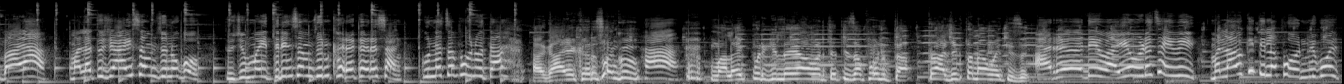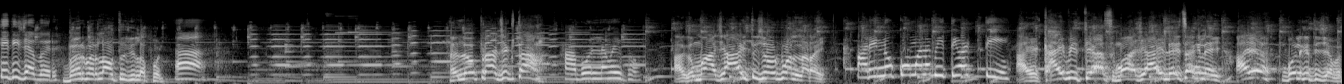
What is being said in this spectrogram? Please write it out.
बाळा मला तुझी आई समजू नको. तुझी मैत्रीण समजून खरं खरं सांग. कुणाचा फोन होता? अगं आय खरं सांगू? हा. मला एक पुरगी लय आवडते तिचा फोन होता. प्राजक्त नाव आहे तिचं. अरे देवा एवढंच आहे मी. मग लाव की तिला फोन मी बोलते तिच्यावर. बर बर लावतो तिला फोन हा. हॅलो प्राजक्ता हा बोल ना वैभव. अगं माझी आई तुझ्यावर बोलणार आहे. अरे नको मला भीती वाटती. अगं काय भीतीस माझी आई लय चांगली आहे. आय बोल ग तिच्यावर.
